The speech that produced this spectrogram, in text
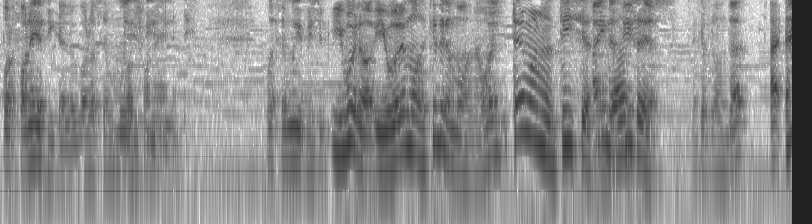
Por fonética, lo cual a ser muy Por difícil. fonética. Va a ser muy difícil. Y bueno, y volvemos. ¿Qué tenemos, Nahuel? Tenemos noticias ¿Hay entonces. noticias? Hay que preguntar. Ah.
